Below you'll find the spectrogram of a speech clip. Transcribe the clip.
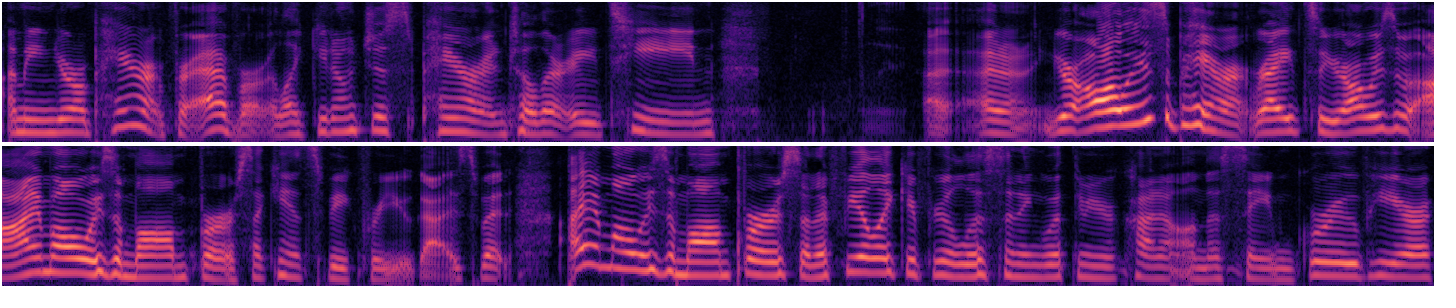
i mean you're a parent forever. Like you don't just parent until they're 18 I, I, don't know. You're always a parent, right? So you're always, I'm always a mom first. I can't speak for you guys, but I am always a mom first. And I feel like if you're listening with me, you're kind of on the same groove here.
